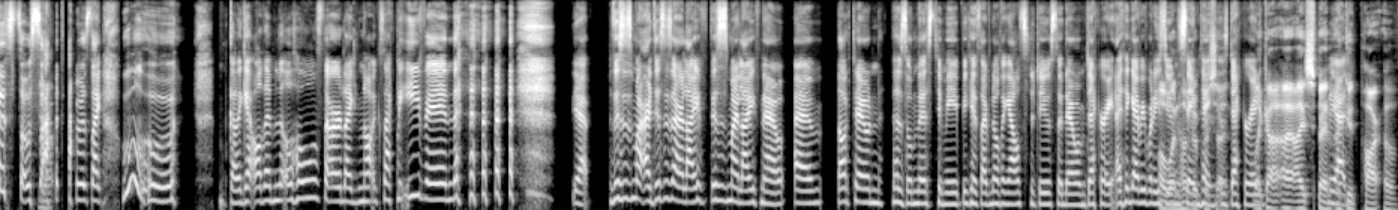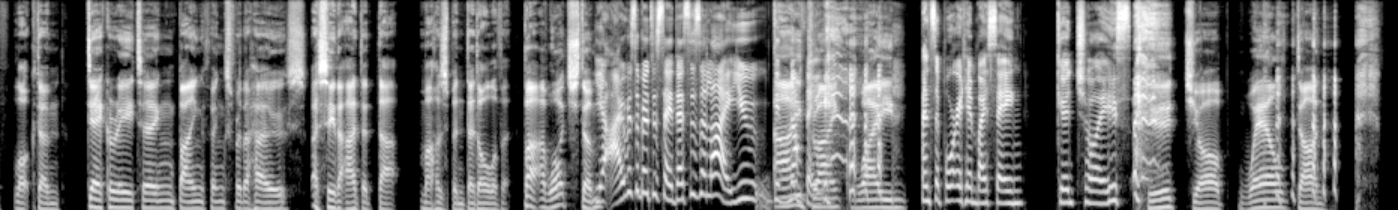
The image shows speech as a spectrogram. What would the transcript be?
it's so sad. I was like, ooh, gotta get all them little holes that are like not exactly even. yeah. This is my this is our life. This is my life now. Um lockdown has done this to me because I've nothing else to do, so now I'm decorating. I think everybody's Oh, doing the same thing 100%. as decorating. Like I, I- I spent Yeah. a good part of lockdown decorating, buying things for the house. I say that I did that. My husband did all of it, but I watched him. yeah, I was about to say this is a lie. You did I nothing drank wine. and supported him by saying, "Good choice." Good job. Well done.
